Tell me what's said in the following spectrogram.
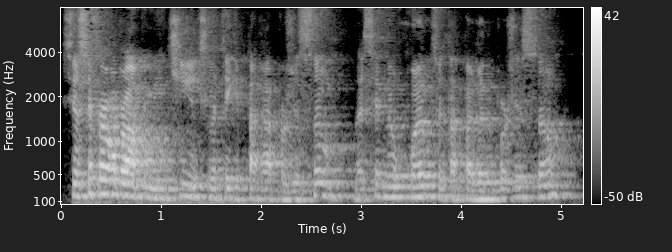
Se você for comprar uma pimentinha que você vai ter que pagar a projeção, vai ser ver quanto você está pagando a projeção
